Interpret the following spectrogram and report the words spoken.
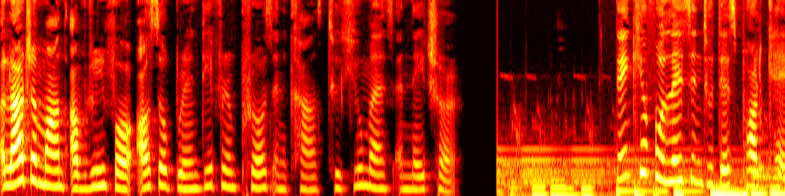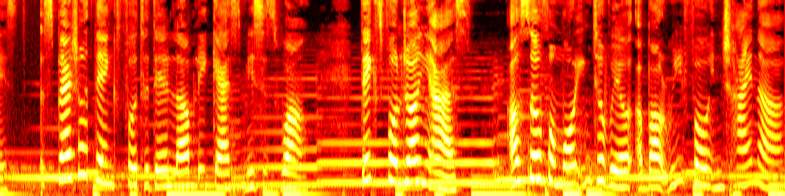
A large amount of rainfall also brings different pros and cons to humans and nature. Thank you for listening to this podcast. A special thanks for today's lovely guest, Mrs. Wang. Thanks for joining us. Also, for more interview about rainfall in China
